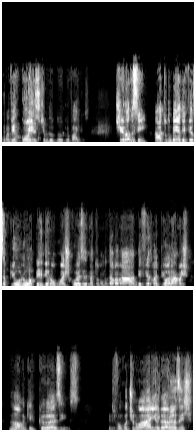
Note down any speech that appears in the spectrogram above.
Uma vergonha esse time do, do, do, Vikings. Tirando assim, ah, tudo bem, a defesa piorou, perderam algumas coisas, mas todo mundo tava lá, ah, a defesa vai piorar, mas não, mas Kirk Cousins, eles vão continuar não, ainda. Kirk Cousins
